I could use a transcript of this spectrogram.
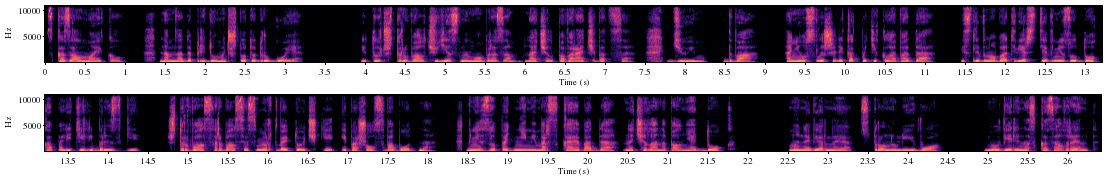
сказал Майкл. «Нам надо придумать что-то другое». И тут штурвал чудесным образом начал поворачиваться. Дюйм, два. Они услышали, как потекла вода. Из сливного отверстия внизу дока полетели брызги. Штурвал сорвался с мертвой точки и пошел свободно. Внизу под ними морская вода начала наполнять док. «Мы, наверное, стронули его», – неуверенно сказал Рент.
